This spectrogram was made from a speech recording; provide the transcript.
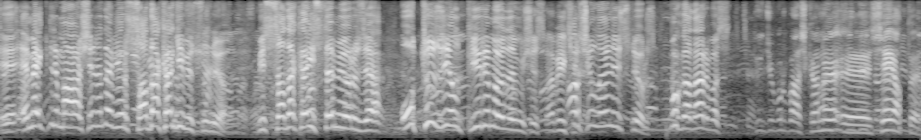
e, emekli maaşını da bir sadaka gibi sunuyor. Biz sadaka istemiyoruz ya. 30 yıl prim ödemişiz. Karşılığını istiyoruz. Bu kadar basit. Dün Cumhurbaşkanı e, şey yaptı.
